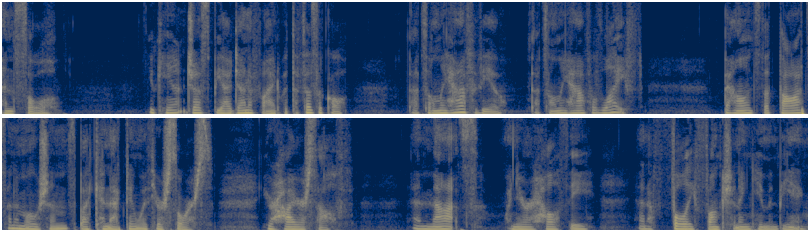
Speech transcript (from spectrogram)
and soul. You can't just be identified with the physical. That's only half of you. That's only half of life. Balance the thoughts and emotions by connecting with your source, your higher self. And that's when you're healthy and a fully functioning human being.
